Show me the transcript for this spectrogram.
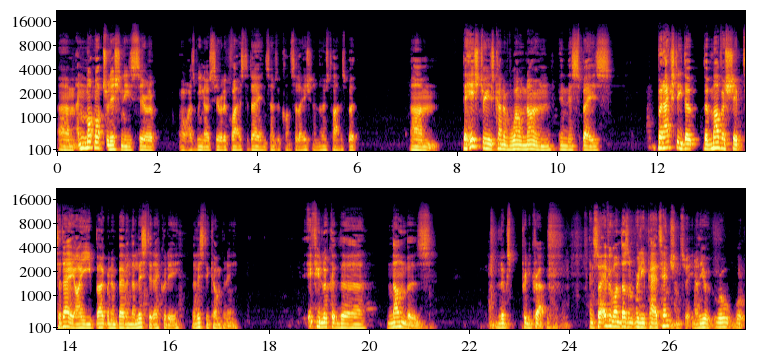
um, and not not traditionally serial, or as we know serial acquirers today in terms of constellation and those types, but um, the history is kind of well known in this space, but actually the the mothership today, i.e., Bergman and Beving, the listed equity, the listed company. If you look at the numbers, looks pretty crap, and so everyone doesn't really pay attention to it. You know, we're all, we're,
